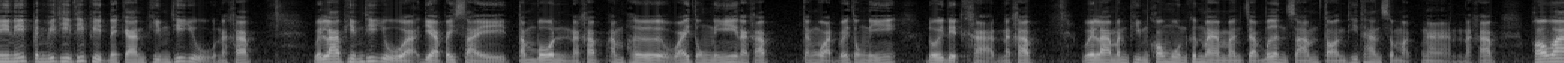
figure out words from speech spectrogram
ณีนี้เป็นวิธีที่ผิดในการพิมพ์ที่อยู่นะครับ เวลาพิมพ์ที่อยู่อะอย่าไปใส่ตำบลนะครับอำเภอไว้ตรงนี้นะครับ จังหวัดไว้ตรงนี้โดยเด็ดขาดนะครับ เวลามันพิมพ์ข้อมูลขึ้นมามันจะเบิ้ลซ้ำตอนที่ท่านสมัครงานนะครับ เพราะว่า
